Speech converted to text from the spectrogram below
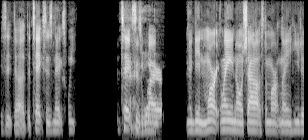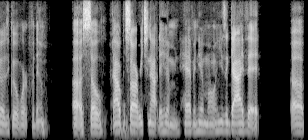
is it uh, the texans next week? The texas wire. again mark lane on shout outs to mark lane. He does good work for them. Uh so i'll start reaching out to him and having him on. He's a guy that uh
